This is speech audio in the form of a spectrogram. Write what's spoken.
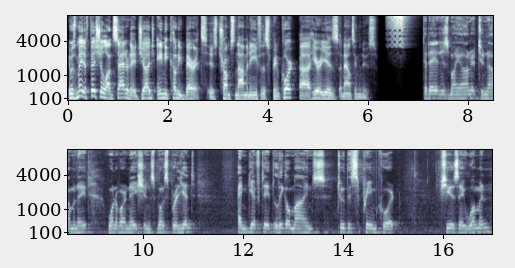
it was made official on Saturday. Judge Amy Coney Barrett is Trump's nominee for the Supreme Court. Uh, here he is announcing the news. Today, it is my honor to nominate one of our nation's most brilliant and gifted legal minds to the Supreme Court. She is a woman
